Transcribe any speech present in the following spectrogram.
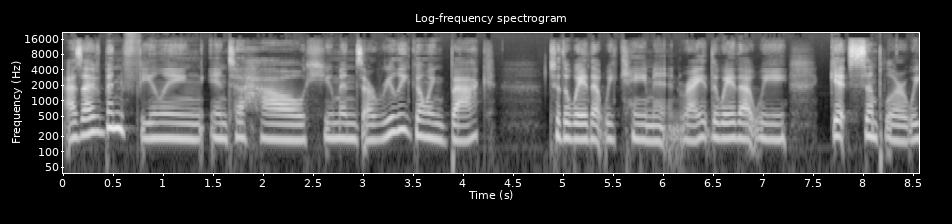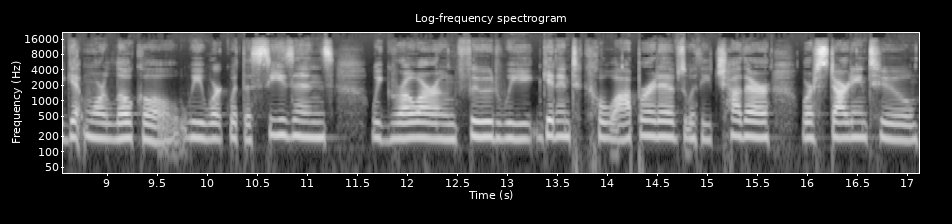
as I've been feeling into how humans are really going back to the way that we came in, right? The way that we get simpler, we get more local, we work with the seasons, we grow our own food, we get into cooperatives with each other, we're starting to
